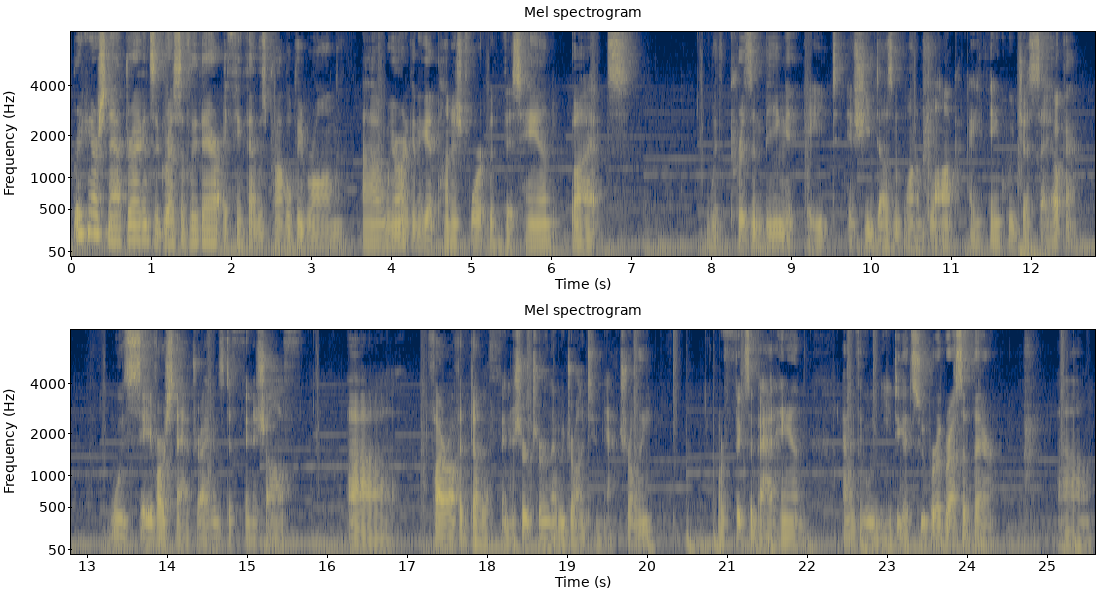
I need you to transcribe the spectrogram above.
Breaking our Snapdragons aggressively there, I think that was probably wrong. Uh, we aren't going to get punished for it with this hand, but with Prism being at 8, if she doesn't want to block, I think we just say, okay, we save our Snapdragons to finish off, uh, fire off a double finisher turn that we draw into naturally or fix a bad hand. I don't think we need to get super aggressive there. Um,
